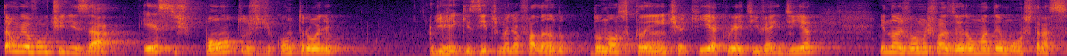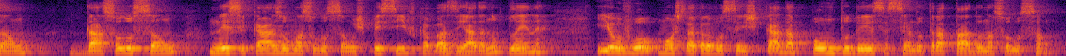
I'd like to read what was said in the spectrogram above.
Então eu vou utilizar esses pontos de controle, de requisitos, melhor falando, do nosso cliente aqui, a Creative Idea, e nós vamos fazer uma demonstração da solução, nesse caso uma solução específica baseada no Planner, e eu vou mostrar para vocês cada ponto desse sendo tratado na solução.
